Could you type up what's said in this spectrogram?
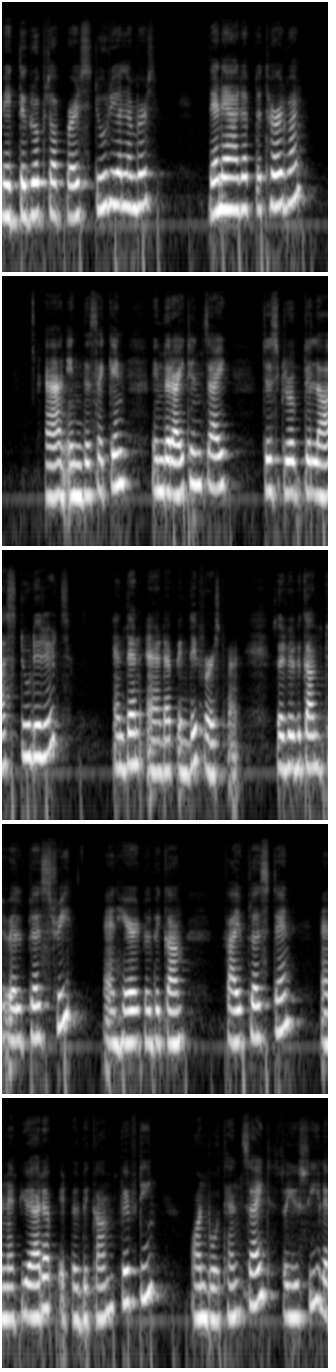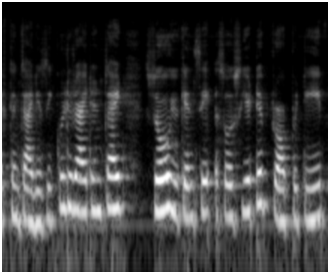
make the groups of first two real numbers then add up third one and in the second in the right hand side just group the last two digits and then add up in the first one. So it will become 12 plus 3 and here it will become 5 plus 10 and if you add up it will become 15 on both hand side. So you see left hand side is equal to right hand side. So you can say associative property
